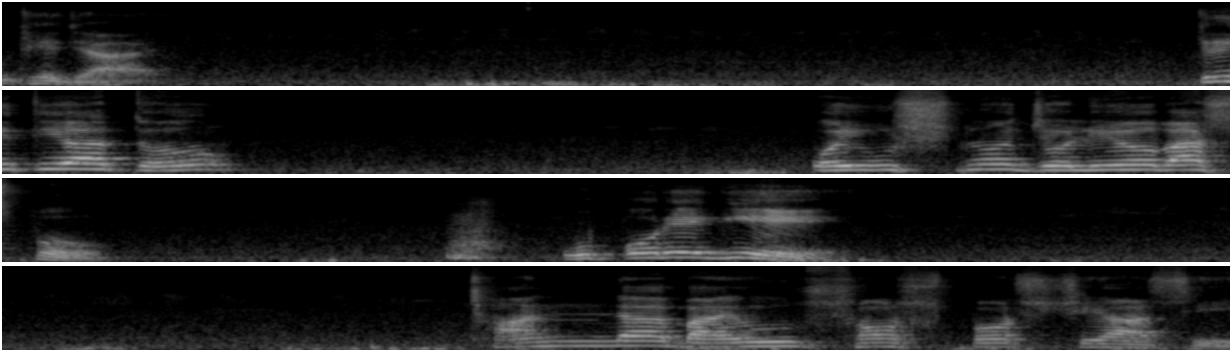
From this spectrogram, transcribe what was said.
উঠে যায়। তৃতীয়ত, ওই উষ্ণ জলীয় বাষ্প উপরে গিয়ে ঠান্ডা বায়ুর সংস্পর্শে আসে,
